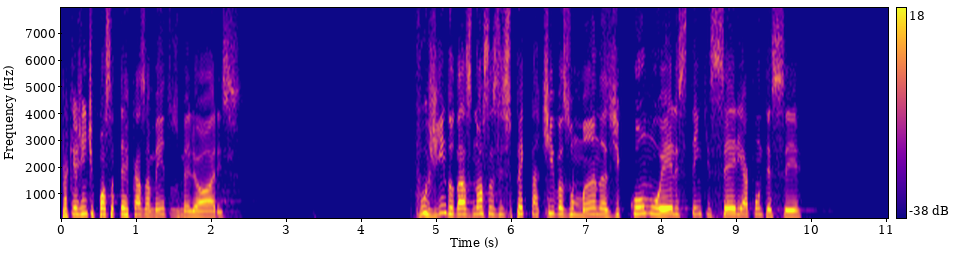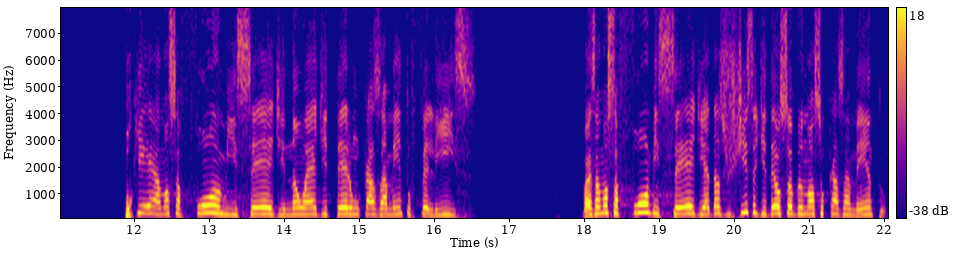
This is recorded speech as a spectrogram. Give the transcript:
para que a gente possa ter casamentos melhores, fugindo das nossas expectativas humanas de como eles têm que ser e acontecer. Porque a nossa fome e sede não é de ter um casamento feliz, mas a nossa fome e sede é da justiça de Deus sobre o nosso casamento.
